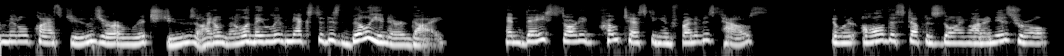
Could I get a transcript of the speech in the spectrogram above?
middle class Jews or rich Jews, I don't know, and they live next to this billionaire guy. And they started protesting in front of his house. And when all this stuff is going on in Israel,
